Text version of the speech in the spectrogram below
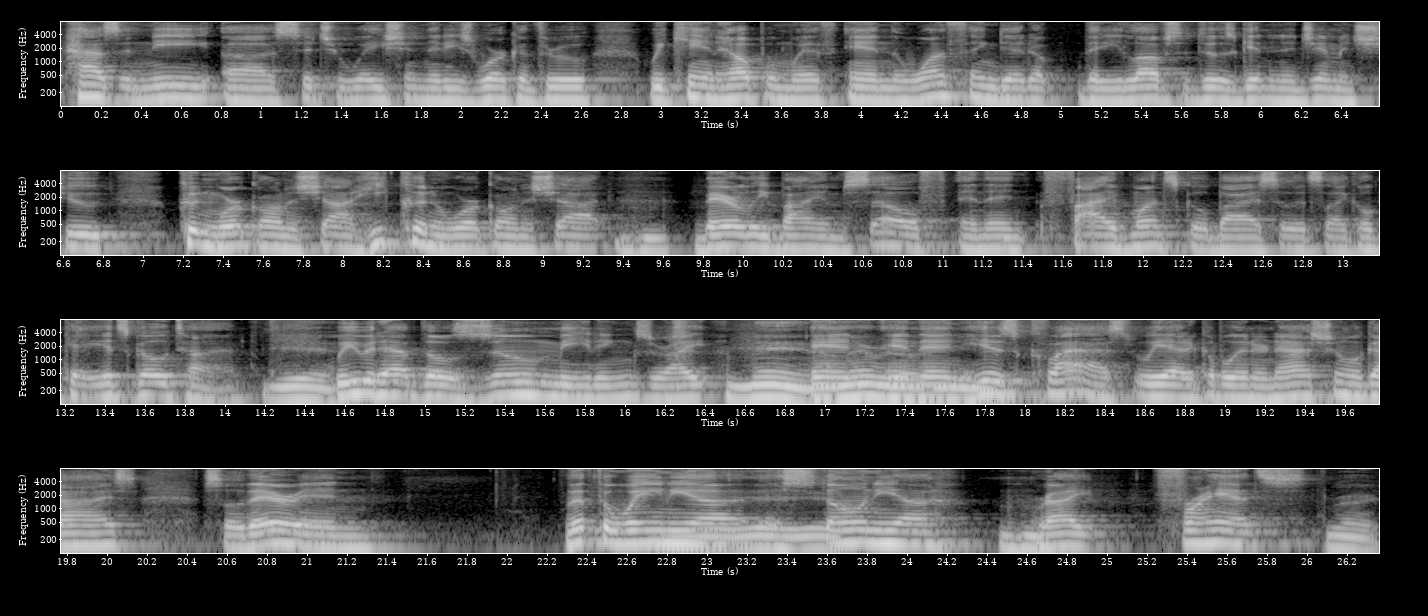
has a knee uh, situation that he's working through. We can't help him with. And the one thing that, uh, that he loves to do is get in the gym and shoot. Couldn't work on a shot. He couldn't work on a shot barely by himself. And then five months go by. So it's like, okay, it's go time. Yeah. We would have those Zoom meetings, right? Man, and, and then his class, we had a couple international guys. So they're in Lithuania, Yeah, yeah. Estonia, right? France. Right.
